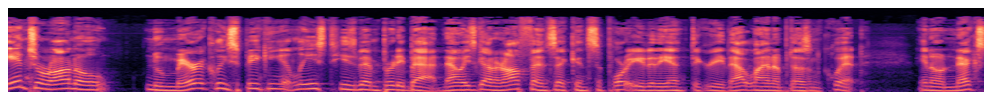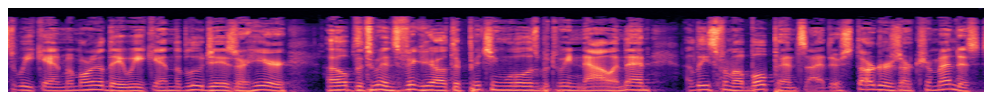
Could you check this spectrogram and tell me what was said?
In Toronto, numerically speaking, at least, he's been pretty bad. Now he's got an offense that can support you to the nth degree. That lineup doesn't quit. You know, next weekend, Memorial Day weekend, the Blue Jays are here. I hope the Twins figure out their pitching woes between now and then, at least from a bullpen side. Their starters are tremendous.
